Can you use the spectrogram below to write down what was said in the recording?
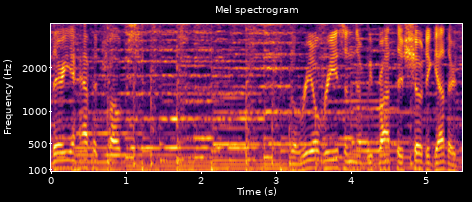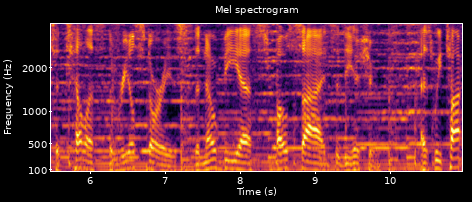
There you have it, folks. The real reason that we brought this show together to tell us the real stories, the no BS, both sides of the issue as we talk,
